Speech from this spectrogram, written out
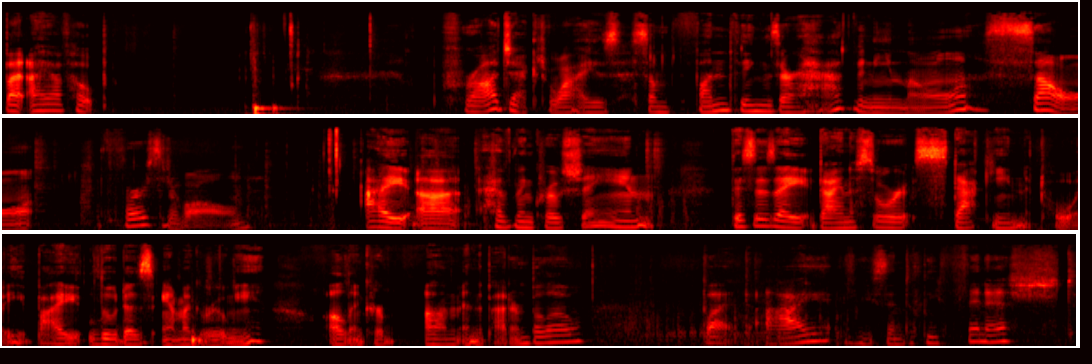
but I have hope. Project wise, some fun things are happening though. So, first of all, I uh, have been crocheting this is a dinosaur stacking toy by Luda's Amigurumi. I'll link her um, in the pattern below. But I recently finished.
